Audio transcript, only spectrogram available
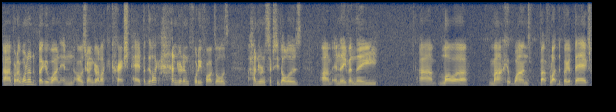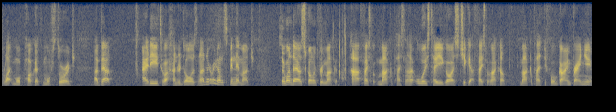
Uh, but I wanted a bigger one and I was going to go like a crash pad, but they're like $145, $160, um, and even the um, lower market ones but for like the bigger bags for like more pockets more storage about 80 to 100 dollars and I don't really want to spend that much. So one day I was scrolling through market, uh, Facebook Marketplace and I always tell you guys check out Facebook market, Marketplace before going brand new.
